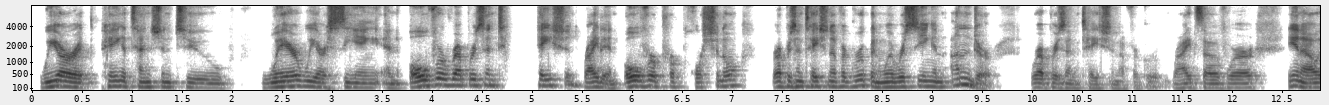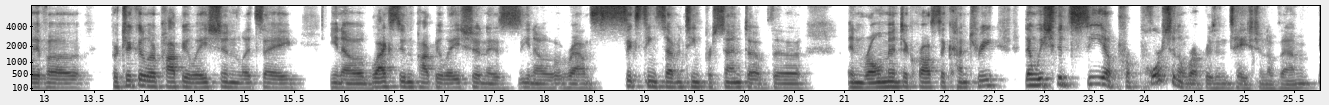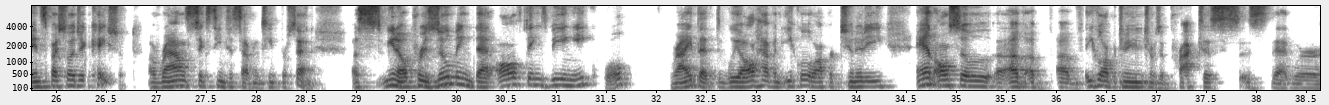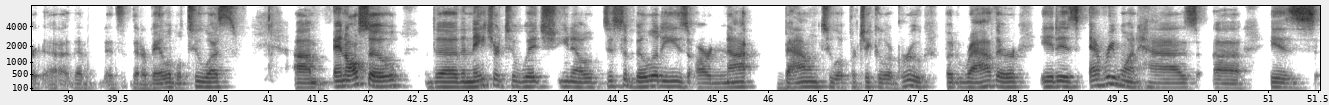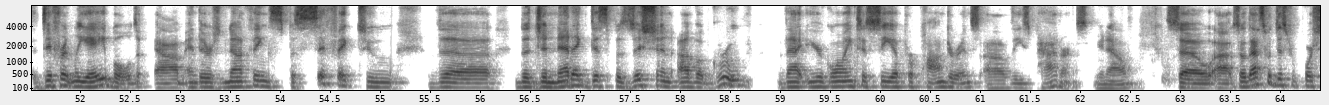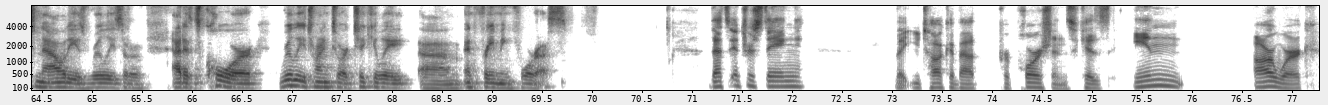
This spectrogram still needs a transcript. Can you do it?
we are paying attention to where we are seeing an overrepresentation, right? An over proportional representation of a group and where we're seeing an under representation of a group, right? So if we're, you know, if a particular population, let's say, you know, black student population is, you know, around 16, 17% of the enrollment across the country, then we should see a proportional representation of them in special education, around 16 to 17 percent. You know, presuming that all things being equal, right, that we all have an equal opportunity, and also of, of, of equal opportunity in terms of practices that were uh, that that are available to us. Um, and also the the nature to which you know disabilities are not bound to a particular group but rather it is everyone has uh, is differently abled um, and there's nothing specific to the the genetic disposition of a group that you're going to see a preponderance of these patterns you know? So uh, so that's what disproportionality is really sort of at its core really trying to articulate um, and framing for us. That's interesting that you talk about proportions because in our work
